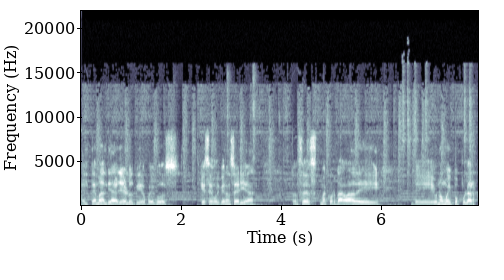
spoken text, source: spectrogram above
el tema del día de ayer, los videojuegos que se volvieron serie. ¿ah? Entonces me acordaba de, de uno muy popular.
